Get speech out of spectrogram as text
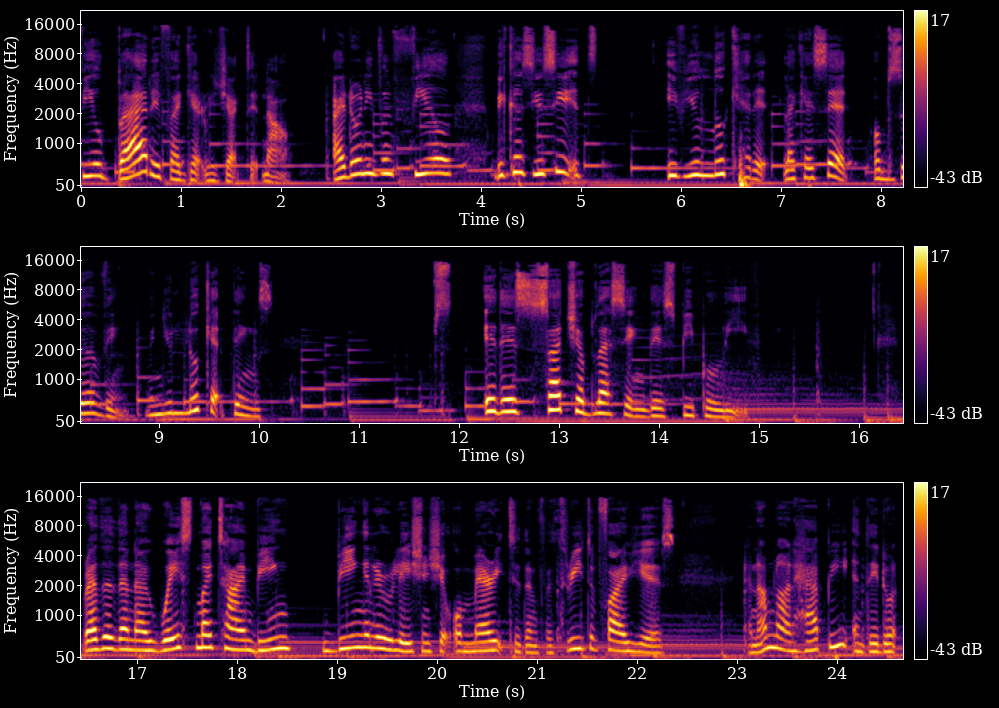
feel bad if I get rejected now. I don't even feel because you see it's if you look at it like I said, observing, when you look at things it is such a blessing these people leave. Rather than I waste my time being being in a relationship or married to them for 3 to 5 years and I'm not happy and they don't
